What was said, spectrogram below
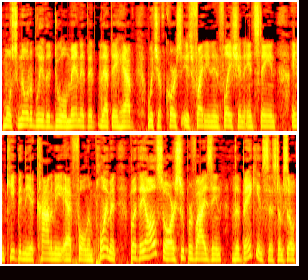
most notably the dual mandate that, that they have, which, of course, is fighting inflation and staying and keeping the economy at full employment. But they also are supervising the banking system. So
